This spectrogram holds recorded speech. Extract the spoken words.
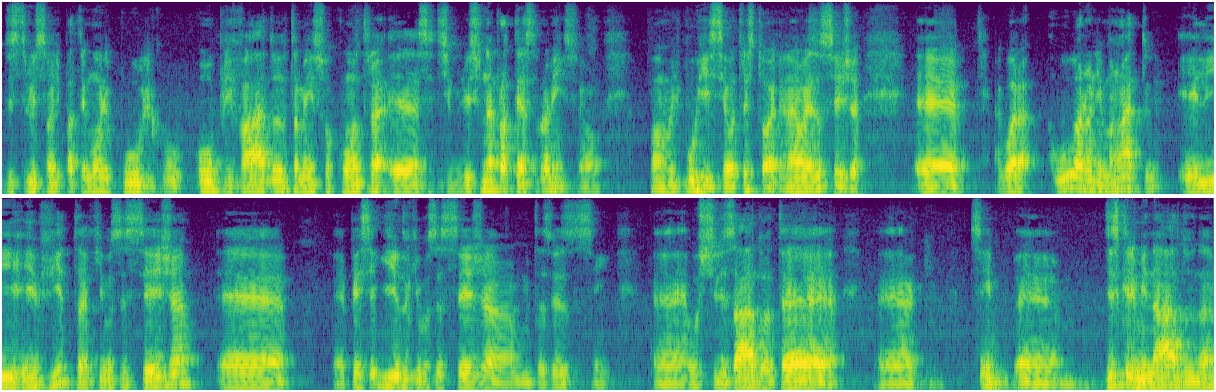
destruição de patrimônio público ou privado, eu também sou contra é, esse tipo de. Isso não é protesto para mim, isso é uma forma de burrice, é outra história, né? Mas, ou seja, é, agora, o anonimato, ele evita que você seja é, é, perseguido, que você seja muitas vezes assim é, hostilizado, até assim, discriminado, né,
